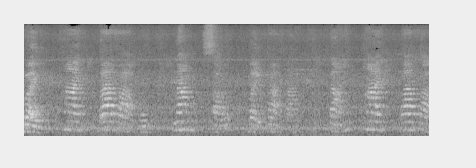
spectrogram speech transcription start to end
7, 2, 3 và 4 5, 6, 7 và 8 8, 2, 3 và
